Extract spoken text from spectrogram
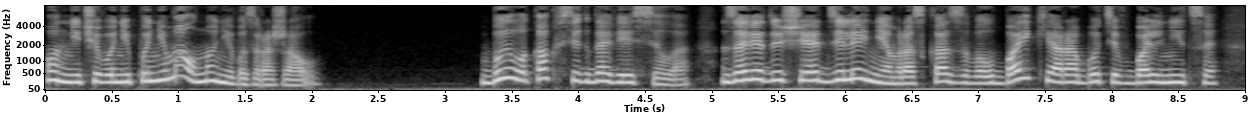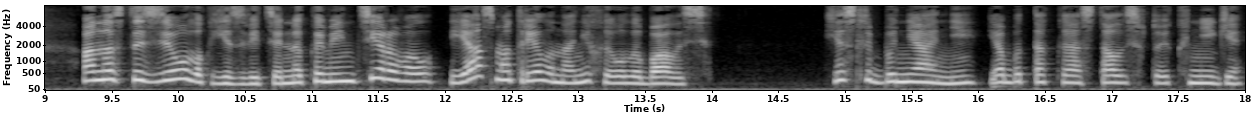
он ничего не понимал, но не возражал. Было, как всегда, весело. Заведующий отделением рассказывал байки о работе в больнице. Анестезиолог язвительно комментировал. Я смотрела на них и улыбалась. Если бы не они, я бы так и осталась в той книге.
